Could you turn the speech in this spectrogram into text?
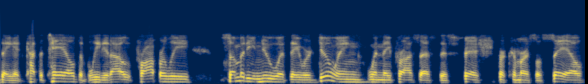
they had cut the tail to bleed it out properly. Somebody knew what they were doing when they processed this fish for commercial sale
